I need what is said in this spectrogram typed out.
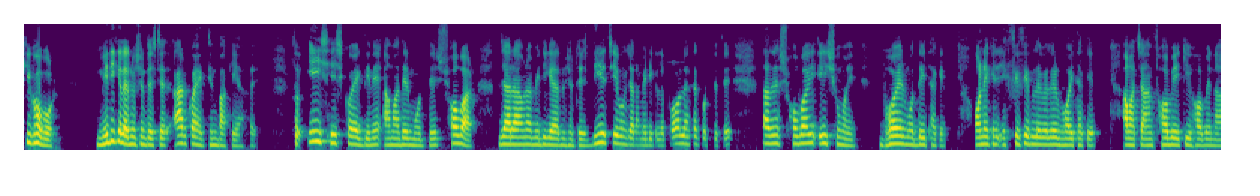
কি খবর? মেডিকেল অ্যাডমিশন টেস্টের আর কয়েকদিন বাকি আছে। তো এই শেষ কয়েকদিনে আমাদের মধ্যে সবার যারা আমরা মেডিকেল অ্যাডমিশন টেস্ট দিয়েছি এবং যারা মেডিকেলে পড়ালেখা করতেছে, তাদের সবাই এই সময়ে ভয়ের মধ্যেই থাকে। অনেকের এক্সেসিভ লেভেলের ভয় থাকে। আমার চান্স হবে কি হবে না?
